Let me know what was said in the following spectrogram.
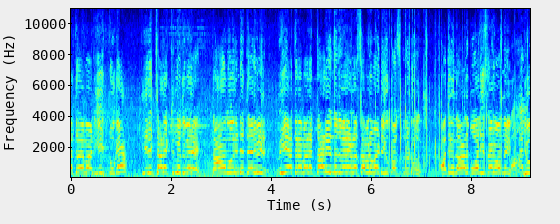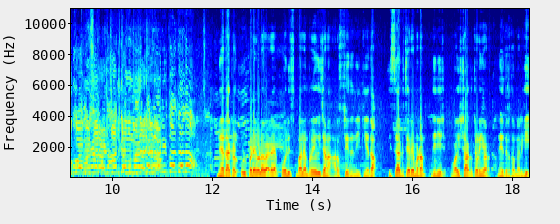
എത്രമാൻ ഈ തുക തിരിച്ചടയ്ക്കുന്നത് വരെ താനൂരിന്റെ തെരുവിൽ വി എത്രമാനെ തടയുന്നത് വരെയുള്ള സമരമായിട്ട് യു കോൺഗ്രസ് മുന്നോട്ട് പോകും. അതിന് നാല് പോലീസുകാർ വന്ന് യു കോൺഗ്രസ് വിചാരിക്കണ്ട. നേതാക്കൾ ഉൾപ്പെടെയുള്ളവരെ പോലീസ് ബലം പ്രയോഗിച്ചാണ് അറസ്റ്റ് ചെയ്ത് നീക്കിയത്. ഇസാഖ് ചെറിയമഠം ദിനീഷ് വൈശാഖ് തുടങ്ങിയവർ നേതൃത്വം നൽകി.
